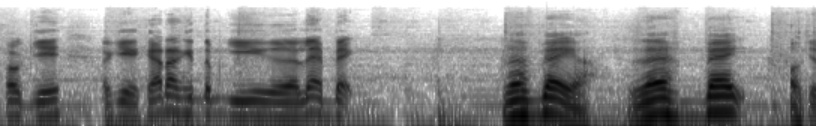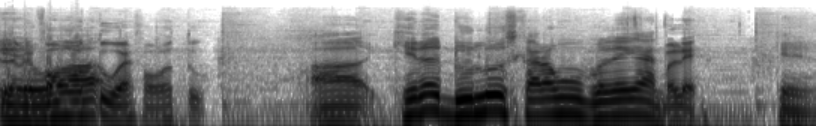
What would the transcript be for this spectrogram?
Okay Okay sekarang kita pergi ke left back Left back ah. Left back. Okay Kita forward awak, 2 eh Forward 2 uh, kira dulu sekarang pun boleh kan? Boleh Okay,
